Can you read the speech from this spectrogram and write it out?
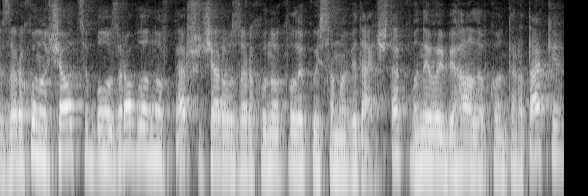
за рахунок чого це було зроблено? В першу чергу за рахунок великої самовіддачі. Так вони вибігали в контратаки е,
